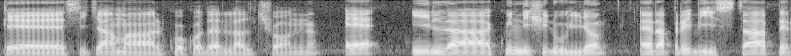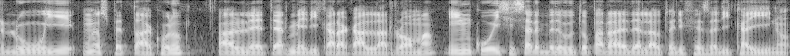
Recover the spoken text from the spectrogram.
che si chiama Il cuoco dell'Alcion, e il 15 luglio era prevista per lui uno spettacolo alle terme di Caracalla a Roma, in cui si sarebbe dovuto parlare dell'autodifesa di Caino.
